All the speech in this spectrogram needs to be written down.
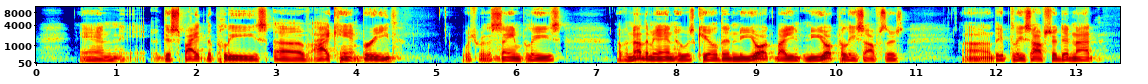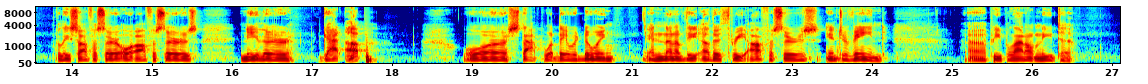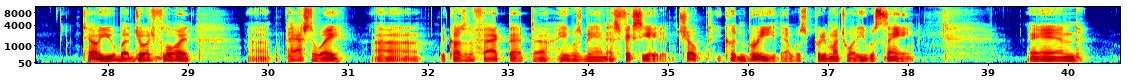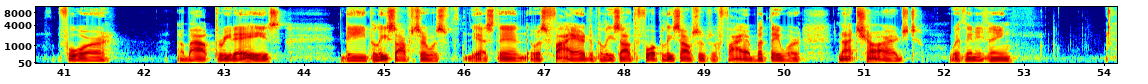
and despite the pleas of I can't breathe which were the same pleas of another man who was killed in New York by New York police officers. Uh, the police officer did not, police officer or officers neither got up or stopped what they were doing, and none of the other three officers intervened. Uh, people, I don't need to tell you, but George Floyd uh, passed away. Uh, because of the fact that uh, he was being asphyxiated, choked. He couldn't breathe. That was pretty much what he was saying. And for about three days, the police officer was yes, then it was fired. The police the four police officers were fired, but they were not charged with anything.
